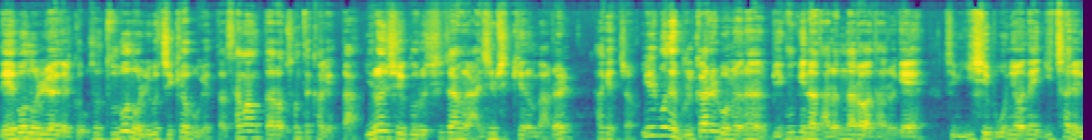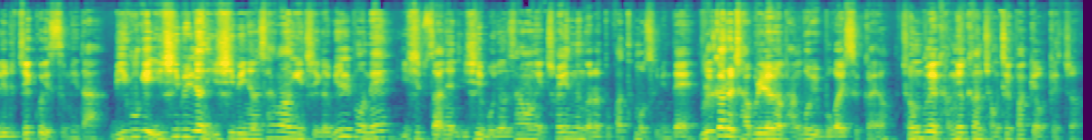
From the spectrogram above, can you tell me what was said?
네 번 올려야 될 거 우선 두 번 올리고 지켜보겠다. 상황 따라 선택하겠다. 이런 식으로 시장을 안심시키는 말을 하겠죠. 일본의 물가를 보면은 미국이나 다른 나라와 다르게 지금 25년에 2차 랠리를 찍고 있습니다. 미국의 21년, 22년 상황이 지금 일본의 24년, 25년 상황에 처해 있는 거랑 똑같은 모습인데 물가를 잡으려면 방법이 뭐가 있을까요? 정부의 강력한 정책밖에 없겠죠.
